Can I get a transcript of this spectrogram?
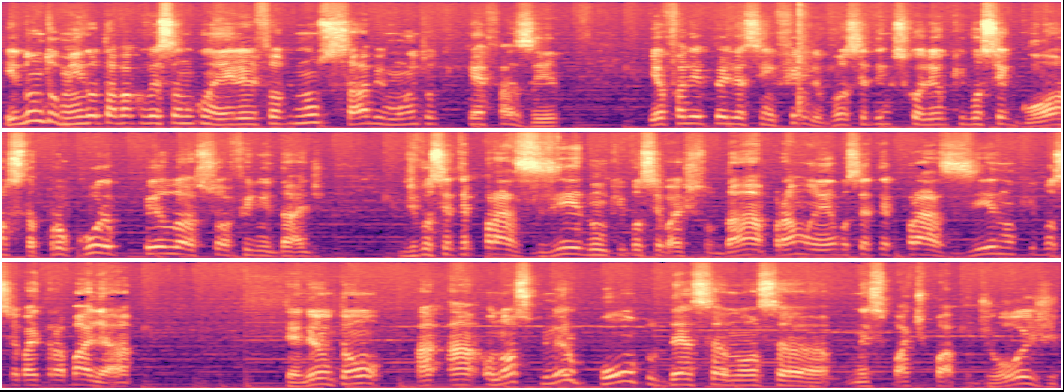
E num domingo eu estava conversando com ele, ele falou que não sabe muito o que quer fazer. E eu falei para ele assim, filho, você tem que escolher o que você gosta, procura pela sua afinidade de você ter prazer no que você vai estudar, para amanhã você ter prazer no que você vai trabalhar. Entendeu? Então, a, a, o nosso primeiro ponto dessa nossa nesse bate-papo de hoje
